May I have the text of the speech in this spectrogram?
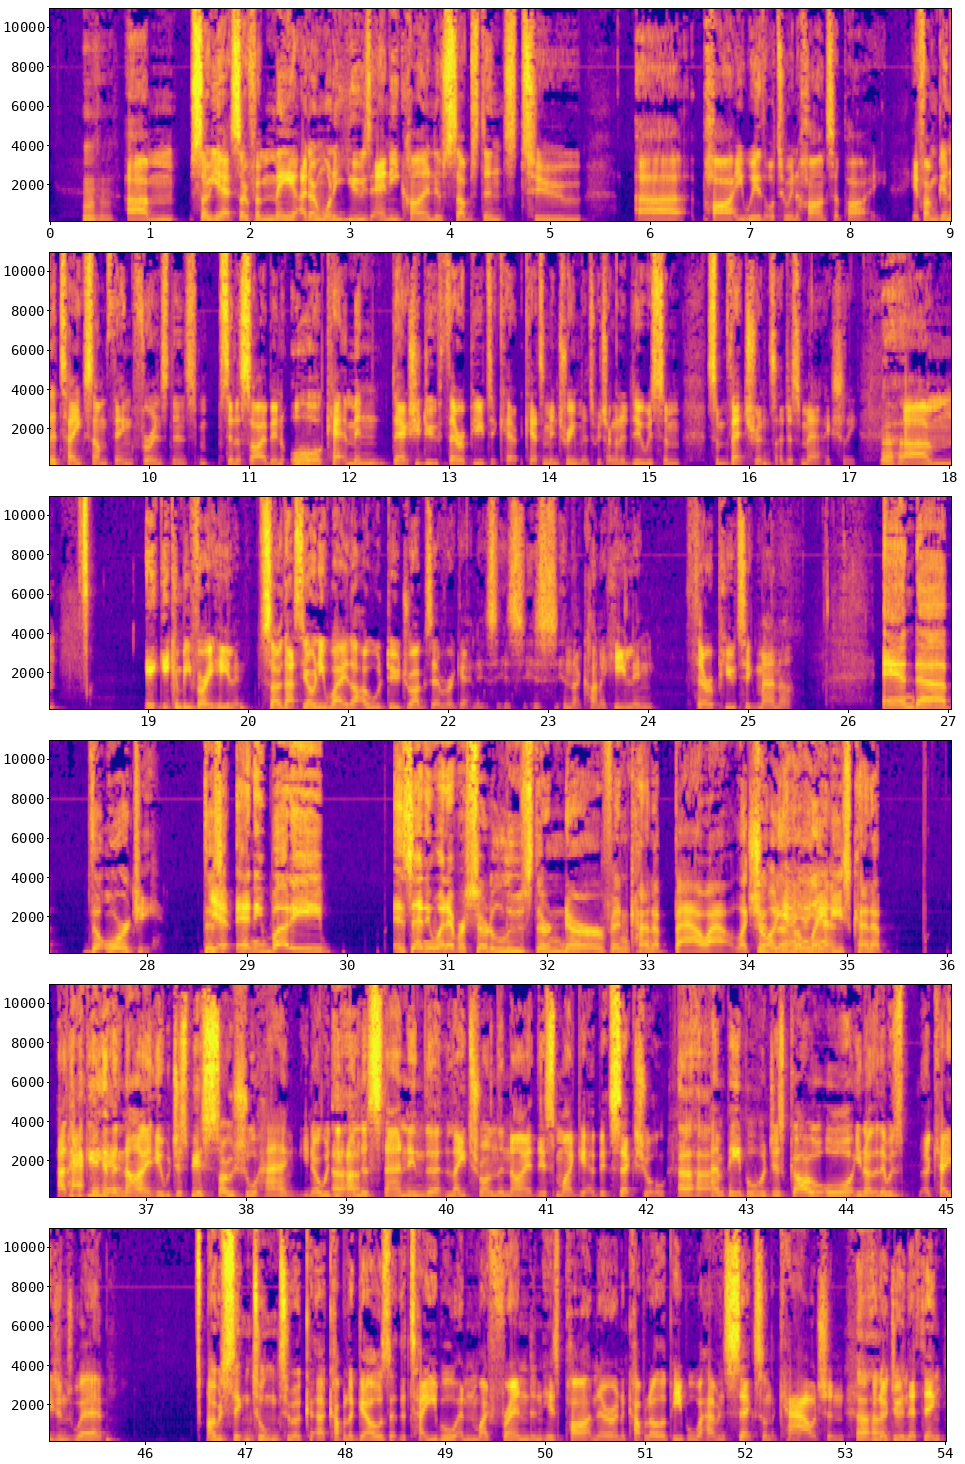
Um, so yeah, so for me, I don't want to use any kind of substance to uh, party with or to enhance a party. If I'm going to take something, for instance, psilocybin or ketamine, they actually do therapeutic ketamine treatments, which I'm going to do with some some veterans I just met actually. Um, it, it can be very healing. So that's the only way that I would do drugs ever again is is, is in that kind of healing, therapeutic manner. And uh, the orgy. Does Yeah. anybody? Has anyone ever sort of lose their nerve and kind of bow out? Like Sure, the, yeah, the yeah. ladies kind of At the beginning of the in. Uh-huh. night, it would just be a social hang, you know, with the understanding that later on in the night this might get a bit sexual, Uh-huh. and people would just go. Or you know, there was occasions where I was sitting talking to a, a couple of girls at the table, and my friend and his partner and a couple of other people were having sex on the couch and Uh-huh. you know doing their thing.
